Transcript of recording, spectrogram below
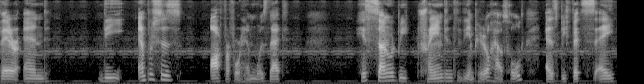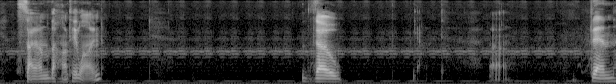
there, and the Empress's offer for him was that his son would be trained into the imperial household as befits a scion of the Hantei line. though yeah, uh, then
